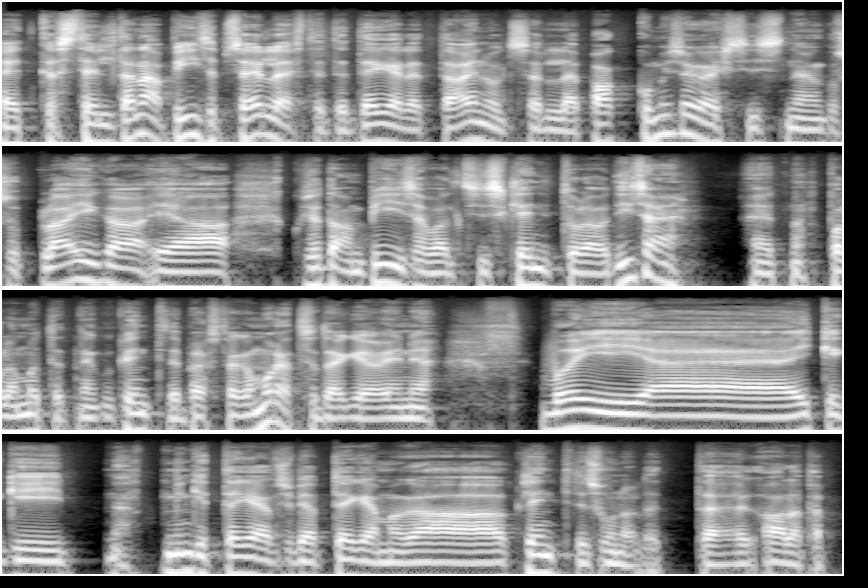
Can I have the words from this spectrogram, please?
et kas teil täna piisab sellest, et te tegelete ainult selle pakkumisega, ehk siis nagu supply'ga ja kui seda on piisavalt, siis kliendid tulevad ise et noh, pole mõtet nagu klientide pärast väga muretsedagi, on ju. või äh, ikkagi noh, mingeid tegevusi peab tegema ka klientide suunal, et äh, a la peab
